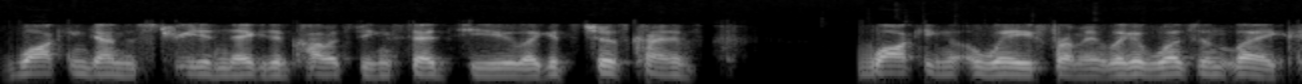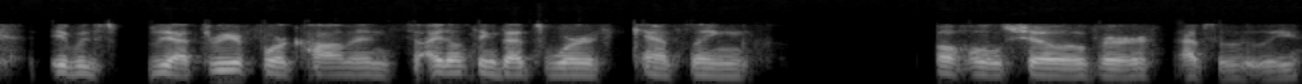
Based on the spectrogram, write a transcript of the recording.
walking down the street and negative comments being said to you. Like it's just kind of walking away from it. Like it wasn't like it was yeah three or four comments. I don't think that's worth canceling a whole show over. Absolutely.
